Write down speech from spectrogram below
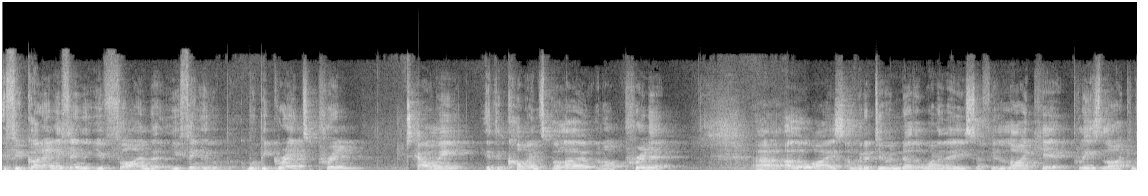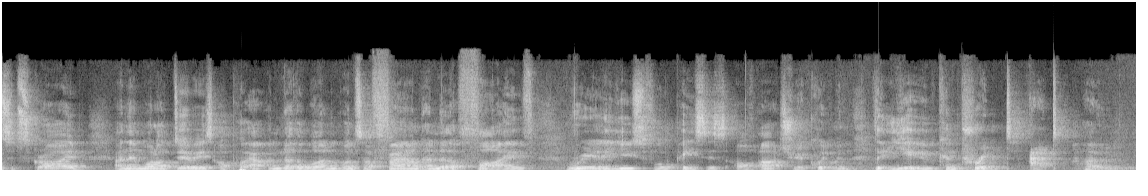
if you've got anything that you find that you think would, would be great to print, tell me in the comments below and I'll print it uh, otherwise, I'm going to do another one of these. So if you like it, please like and subscribe. And then what I'll do is I'll put out another one once I've found another five really useful pieces of archery equipment that you can print at home.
